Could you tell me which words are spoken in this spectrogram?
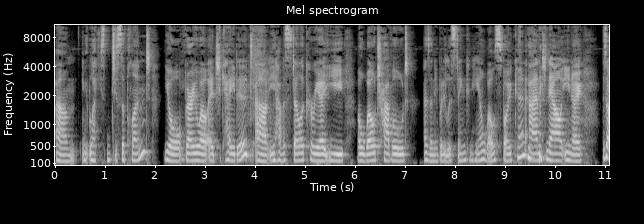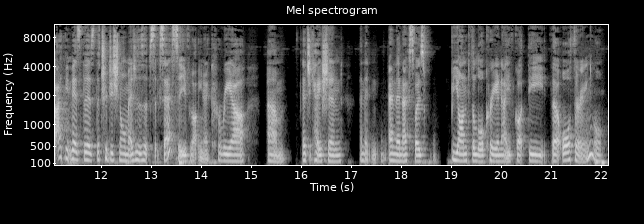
um, like disciplined. You're very well educated. Um, you have a stellar career. You are well traveled, as anybody listening can hear, well spoken. and now, you know, so I think there's, there's the traditional measures of success. So you've got, you know, career, um, education, and then and then I suppose beyond the law career now you've got the the authoring or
